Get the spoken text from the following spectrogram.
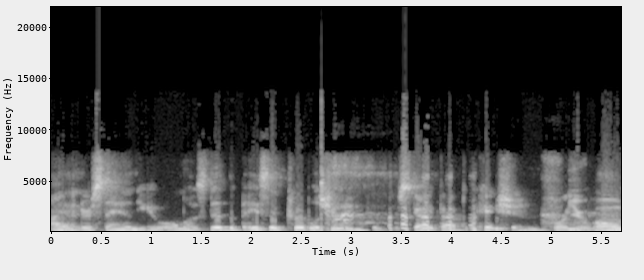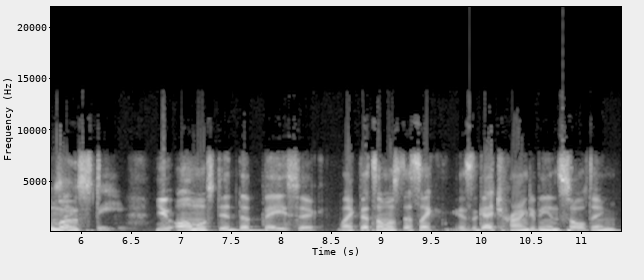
I understand you almost did the basic troubleshooting for your Skype application for You your almost, XP. you almost did the basic. Like that's almost that's like is the guy trying to be insulting?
